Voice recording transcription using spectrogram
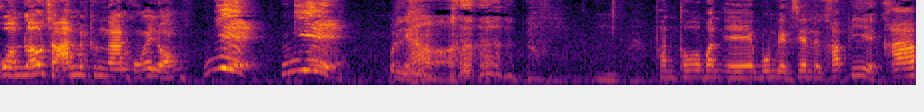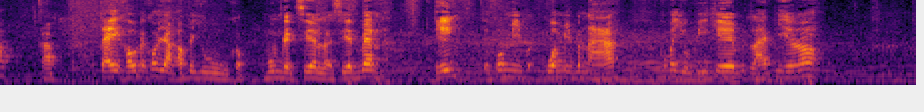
ความเล้าฉานมันคืองานของไอ้หลอง เย่เย่พูดแล้วพันโทพันเอกบุมเด็กเซียนหรือครับ พี่ครับครับ ใจเขาเนี่ยเขาอยากเอาไปอยู่กับบุมเด็กเซียนแหละเซียนแว่นจริง แต่ก็มีกลัวมีปัญหา ก็มาอยู่พีเคหลายปีแล้วเนาะใจ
